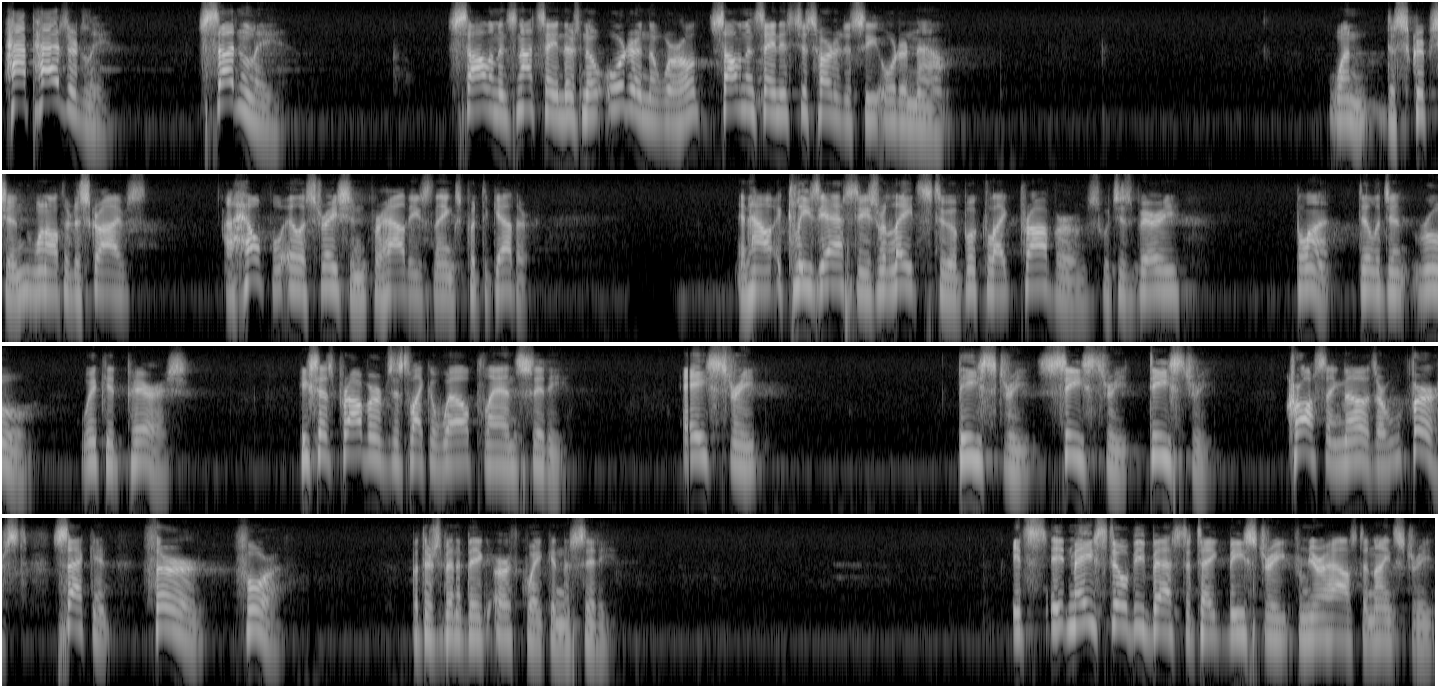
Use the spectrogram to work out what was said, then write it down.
haphazardly, suddenly. Solomon's not saying there's no order in the world. Solomon's saying it's just harder to see order now. One description, one author describes a helpful illustration for how these things put together and how Ecclesiastes relates to a book like Proverbs, which is very blunt, diligent rule, wicked perish. He says Proverbs is like a well planned city. A Street, B Street, C Street, D Street. Crossing those are first, second, third, fourth. But there's been a big earthquake in the city. It's, it may still be best to take B Street from your house to 9th Street,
